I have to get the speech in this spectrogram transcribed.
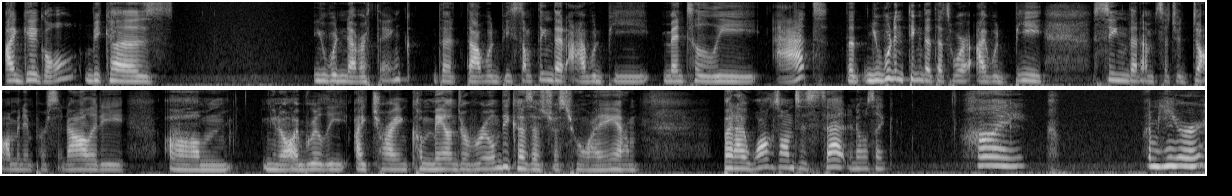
I giggle because you would never think that that would be something that I would be mentally at. That you wouldn't think that that's where I would be, seeing that I'm such a dominant personality. Um, you know, I really I try and command a room because that's just who I am. But I walked onto set and I was like, "Hi, I'm here.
